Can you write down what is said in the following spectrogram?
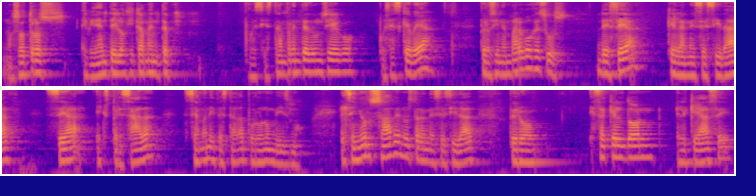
Nosotros, evidente y lógicamente, pues si está enfrente de un ciego, pues es que vea. Pero sin embargo Jesús desea que la necesidad sea expresada, sea manifestada por uno mismo. El Señor sabe nuestra necesidad, pero es aquel don el que hace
